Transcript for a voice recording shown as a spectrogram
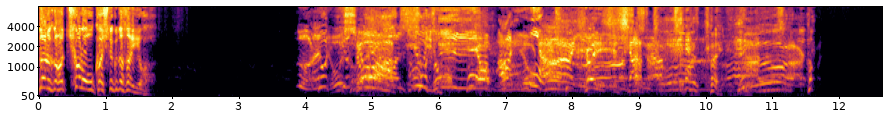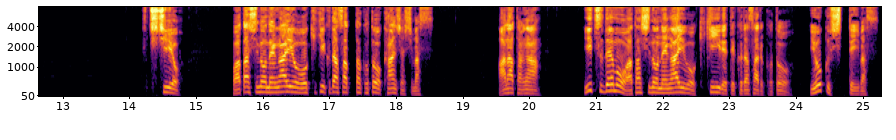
誰か力を貸してくださいよ。よしよ父よ、私の願いをお聞きくださったことを感謝します。あなたが、いつでも私の願いを聞き入れてくださることをよく知っています。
